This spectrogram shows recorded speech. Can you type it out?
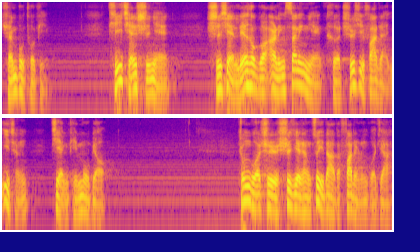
全部脱贫，提前十年。实现联合国2030年可持续发展议程减贫目标。中国是世界上最大的发展中国家，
